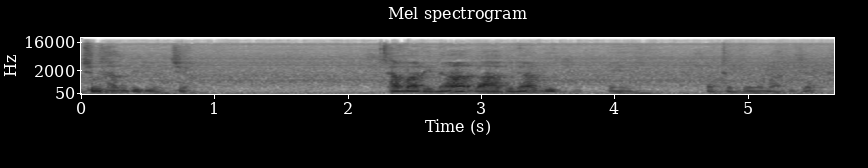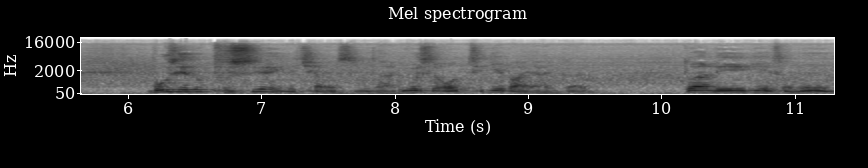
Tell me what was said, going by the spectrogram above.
조상들이었죠. 다말이나 라합이나 룻 예, 같은 경우 말이죠. 모세도 부수여인의 치하였습니다. 이것을 어떻게 봐야 할까요? 또한 레위기에서는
